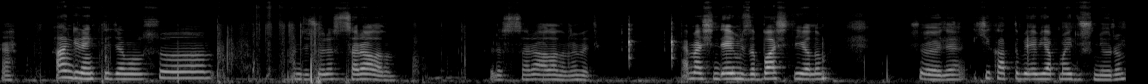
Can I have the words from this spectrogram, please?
Heh. Hangi renkli cam olsun? Önce şöyle sarı alalım. Şöyle sarı alalım evet. Hemen şimdi evimize başlayalım. Şöyle iki katlı bir ev yapmayı düşünüyorum.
